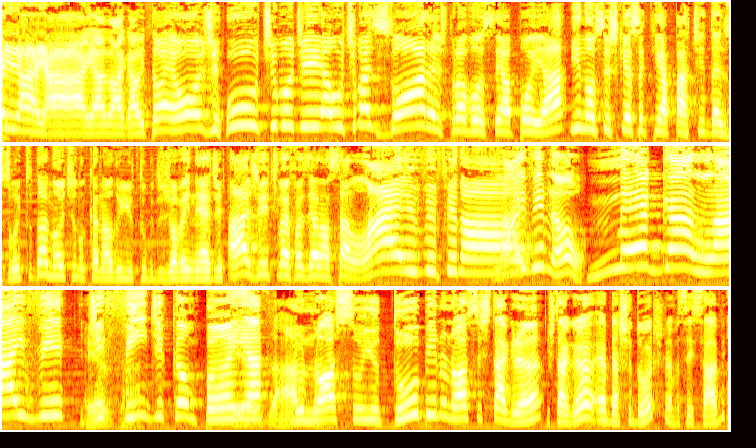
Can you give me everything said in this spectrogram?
Ai, ai, ai, Azaghal. Então é hoje, último dia, últimas horas pra você apoiar. E não se esqueça que a partir das 8 da noite no canal do YouTube do Jovem Nerd, a gente vai fazer a nossa live final. Live não, mega live de Exato. fim de campanha Exato. no nosso YouTube e no nosso Instagram. Instagram é bastidores, né? Vocês sabem.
